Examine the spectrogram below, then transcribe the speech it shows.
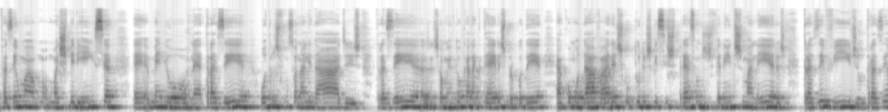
fazer uma, uma, uma experiência é, melhor, né, trazer outras funcionalidades, trazer a gente aumentou caracteres para poder acomodar várias culturas que se expressam de diferentes maneiras, trazer vídeo, trazer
